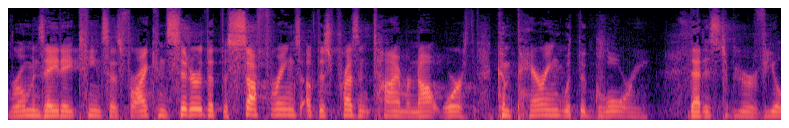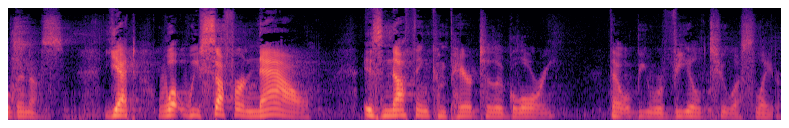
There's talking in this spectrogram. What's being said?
Romans 8:18 8, says, "For I consider that the sufferings of this present time are not worth comparing with the glory that is to be revealed in us. Yet what we suffer now is nothing compared to the glory that will be revealed to us later."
